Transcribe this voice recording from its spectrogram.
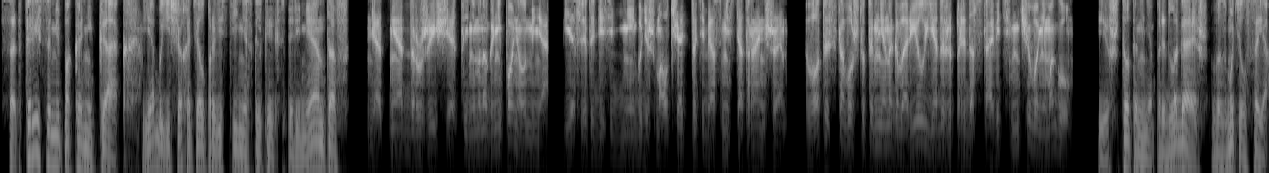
С актрисами пока никак. Я бы еще хотел провести несколько экспериментов. «Нет-нет, дружище, ты немного не понял меня. Если ты десять дней будешь молчать, то тебя сместят раньше. Вот из того, что ты мне наговорил, я даже предоставить ничего не могу. «И что ты мне предлагаешь?» — возмутился я.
